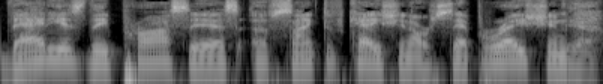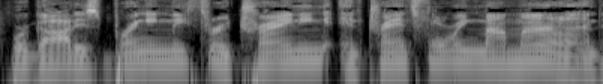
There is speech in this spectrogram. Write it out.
That is the process of sanctification or separation Yeah. where god is bringing me through training and transforming my mind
